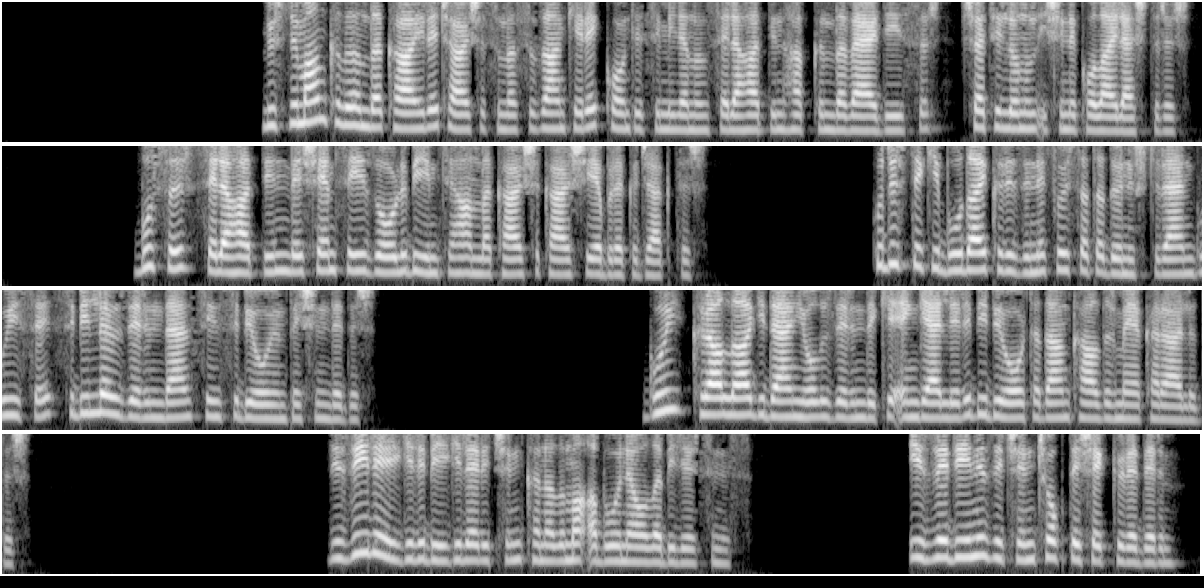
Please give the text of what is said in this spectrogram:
Müslüman kılığında Kahire çarşısına sızan Kerek Kontesi Milan'ın Selahaddin hakkında verdiği sır, Şatillon'un işini kolaylaştırır. Bu sır, Selahaddin ve Şemse'yi zorlu bir imtihanla karşı karşıya bırakacaktır. Kudüs'teki buğday krizini fırsata dönüştüren Guy ise Sibilla üzerinden sinsi bir oyun peşindedir. Guy, krallığa giden yol üzerindeki engelleri bir bir ortadan kaldırmaya kararlıdır. Diziyle ilgili bilgiler için kanalıma abone olabilirsiniz. İzlediğiniz için çok teşekkür ederim.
